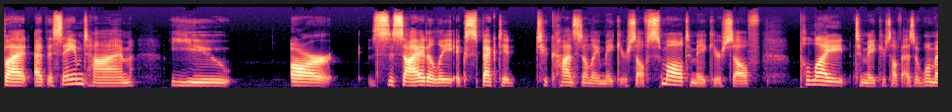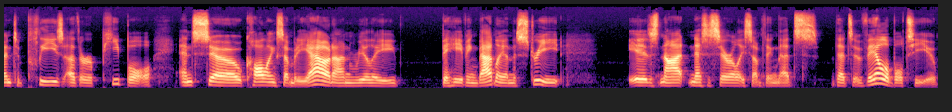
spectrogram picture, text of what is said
But at the same time, you are societally expected to constantly make yourself small, to make yourself polite, to make yourself as a woman, to please other people. And so calling somebody out on really behaving badly on the street is not necessarily something that's that's available to you.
